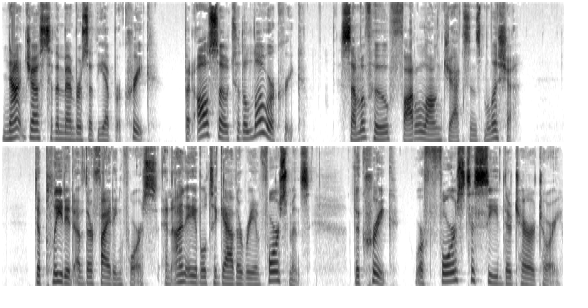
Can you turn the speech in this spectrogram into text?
not just to the members of the Upper Creek, but also to the Lower Creek, some of who fought along Jackson's militia. Depleted of their fighting force and unable to gather reinforcements, the Creek were forced to cede their territory.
